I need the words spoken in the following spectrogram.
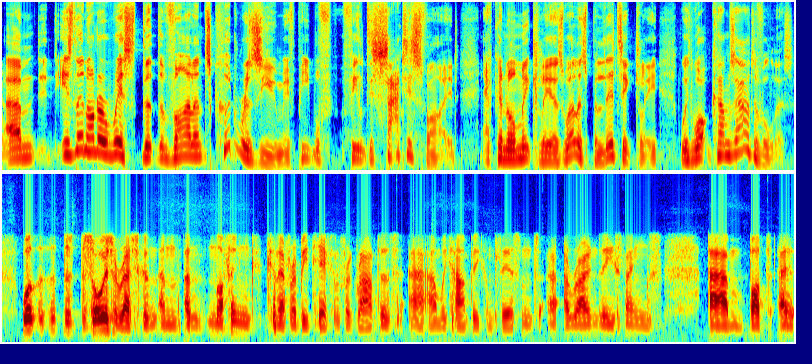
Um, is there not a risk that the violence could resume if people f- feel dissatisfied economically as well as politically with what comes out of all this? Well, there's always a risk, and, and, and nothing can ever be taken for granted, uh, and we can't be complacent around these things. Um, but I,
